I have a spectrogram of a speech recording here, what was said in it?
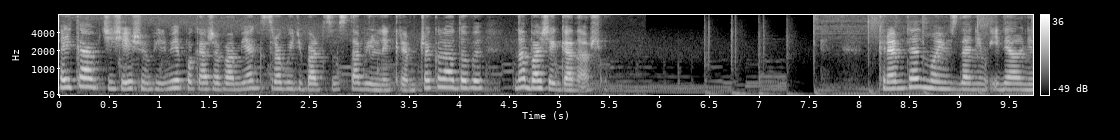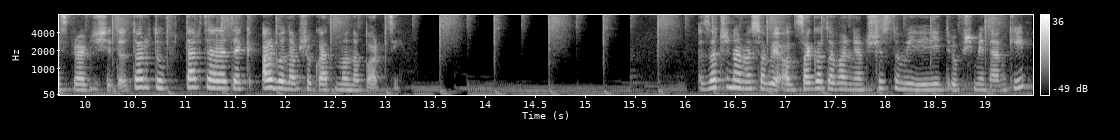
Hejka, w dzisiejszym filmie pokażę Wam jak zrobić bardzo stabilny krem czekoladowy na bazie ganaszu. Krem ten moim zdaniem idealnie sprawdzi się do tortów, tarteletek albo na przykład monoporcji. Zaczynamy sobie od zagotowania 300 ml śmietanki.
